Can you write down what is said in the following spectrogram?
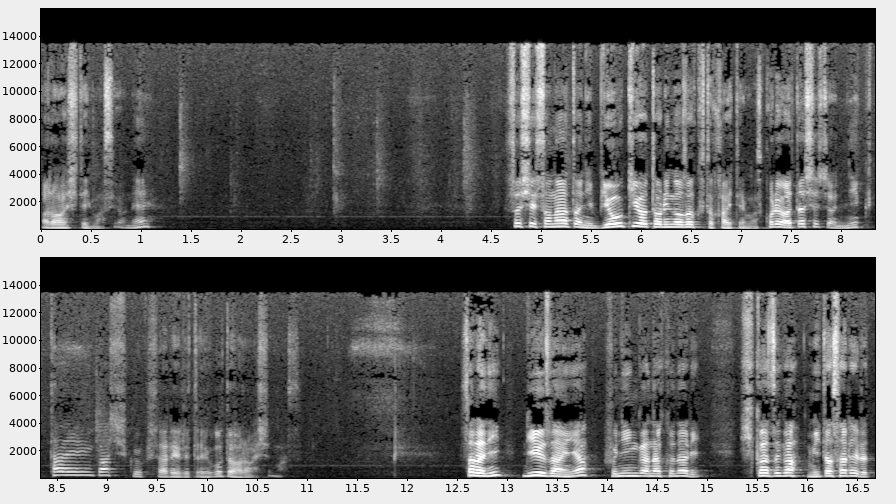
表していますよね。そしてその後に病気を取り除くと書いてあります。これは私たちの肉体が祝福されるということを表しています。さらに、流産や不妊がなくなり、日数が満たされる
